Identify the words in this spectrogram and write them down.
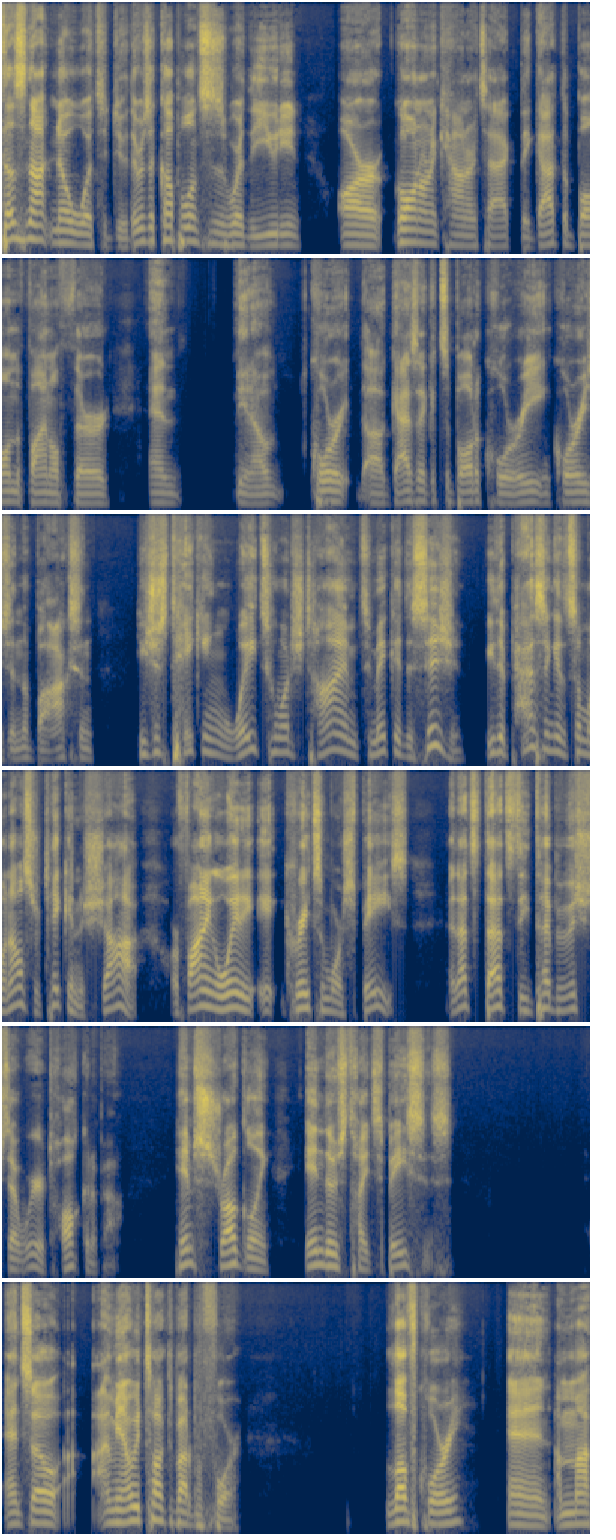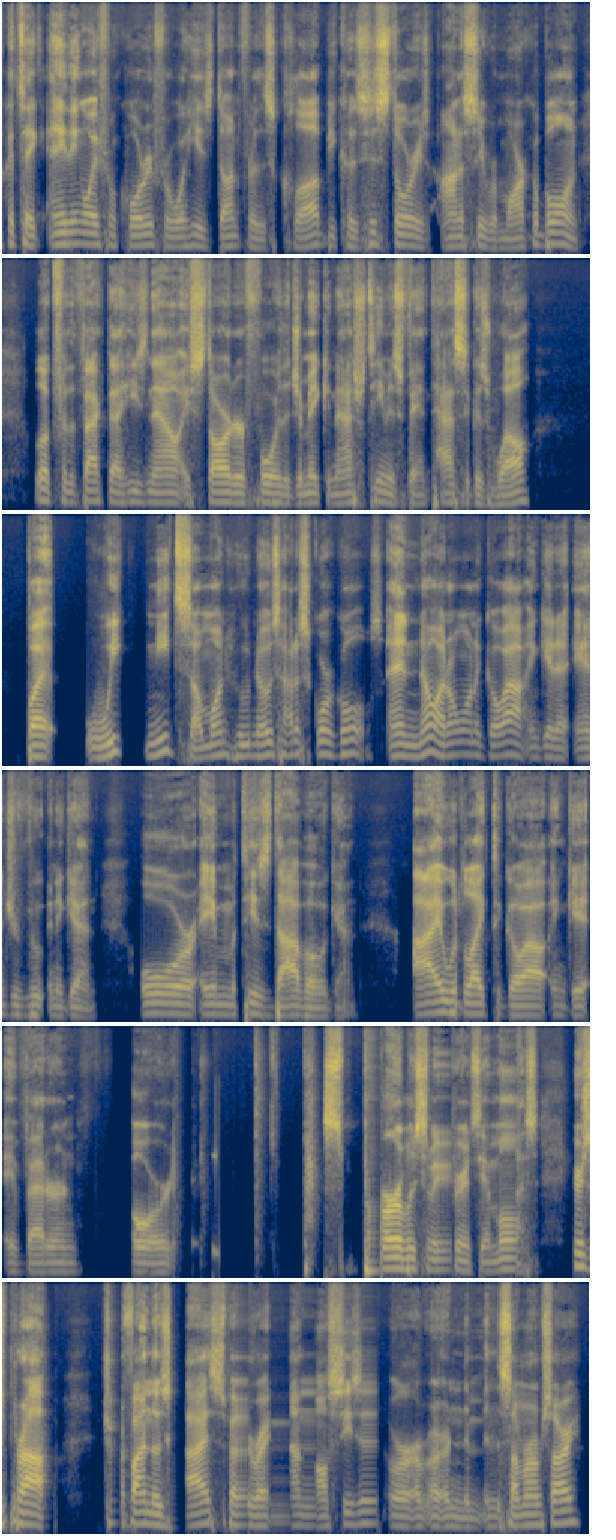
does not know what to do. There was a couple instances where the Union are going on a counterattack. They got the ball in the final third, and you know Cory, uh, gets the ball to Cory, and Cory's in the box, and he's just taking way too much time to make a decision, either passing it to someone else or taking a shot or finding a way to create some more space. And that's that's the type of issues that we are talking about. Him struggling in those tight spaces. And so, I mean, we talked about it before. Love Cory, and I'm not going to take anything away from Cory for what he has done for this club because his story is honestly remarkable. And look, for the fact that he's now a starter for the Jamaican national team is fantastic as well. But we need someone who knows how to score goals. And no, I don't want to go out and get an Andrew Wooten again or a Matheus Davó again. I would like to go out and get a veteran or preferably some experience in MLS. Here's the problem. Trying to find those guys, especially right now in the off season or, or in, the, in the summer, I'm sorry,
